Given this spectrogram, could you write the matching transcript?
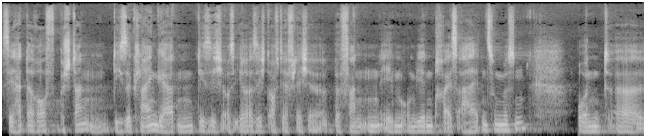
sie hat darauf bestanden, diese Kleingärten, die sich aus ihrer Sicht auf der Fläche befanden, eben um jeden Preis erhalten zu müssen. Und äh,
